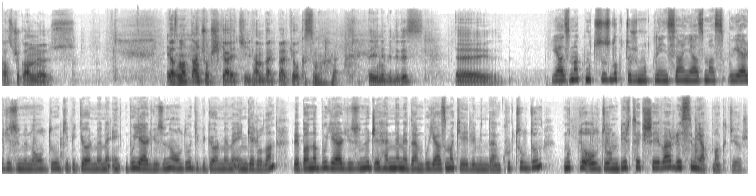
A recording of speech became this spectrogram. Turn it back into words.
az çok anlıyoruz. Yazmaktan çok şikayetçi İlhan Berk. Belki o kısma değinebiliriz. Ee, Yazmak mutsuzluktur. Mutlu insan yazmaz. Bu yeryüzünün olduğu gibi görmeme bu yeryüzünü olduğu gibi görmeme engel olan ve bana bu yeryüzünü cehennem eden bu yazmak eyleminden kurtulduğum, mutlu olduğum bir tek şey var resim yapmak diyor.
